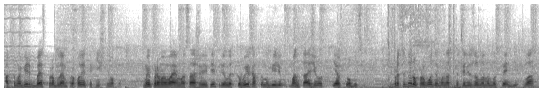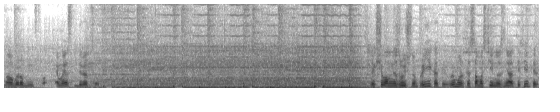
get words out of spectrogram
автомобіль без проблем проходить технічний огляд. Ми промиваємо сажові фільтри легкових автомобілів, вантажівок і автобусів. Процедуру проводимо на спеціалізованому стенді власного виробництва МС-900. Якщо вам незручно приїхати, ви можете самостійно зняти фільтр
